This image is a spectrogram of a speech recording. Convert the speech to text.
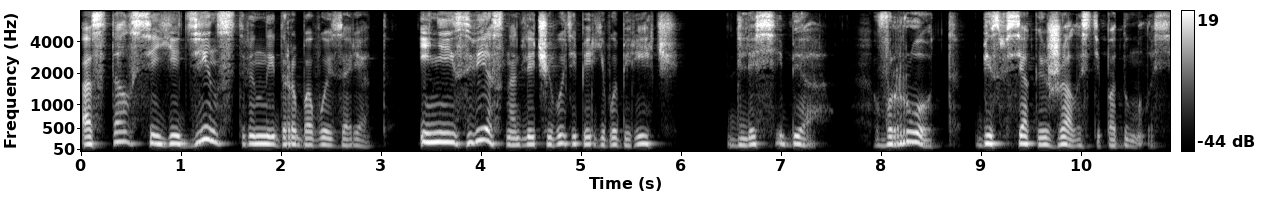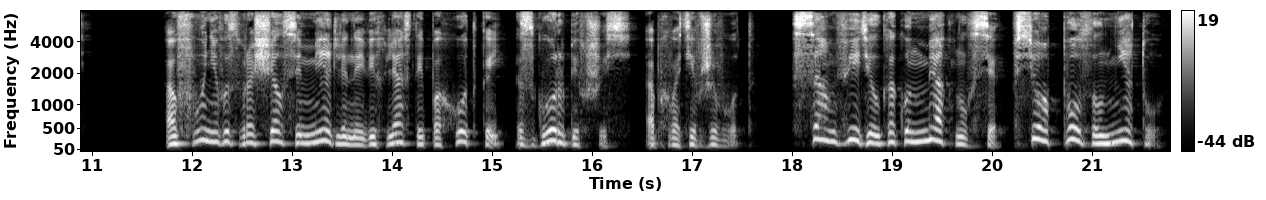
Остался единственный дробовой заряд. И неизвестно, для чего теперь его беречь. Для себя. В рот, без всякой жалости подумалось. Афоня возвращался медленной вихлястой походкой, сгорбившись, обхватив живот. Сам видел, как он мякнулся, все оползал, нету,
